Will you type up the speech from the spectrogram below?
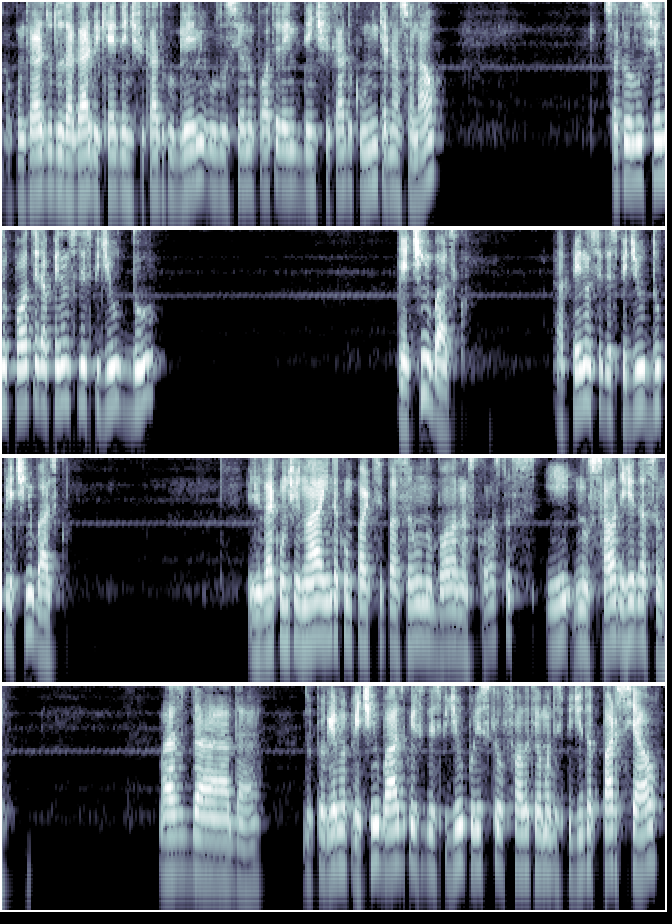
ao contrário do Duda Garbi, que é identificado com o Grêmio, o Luciano Potter é identificado com o Internacional. Só que o Luciano Potter apenas se despediu do Pretinho Básico. Apenas se despediu do Pretinho Básico. Ele vai continuar ainda com participação no Bola nas Costas e no Sala de Redação. Mas da, da, do programa Pretinho Básico ele se despediu, por isso que eu falo que é uma despedida parcial.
